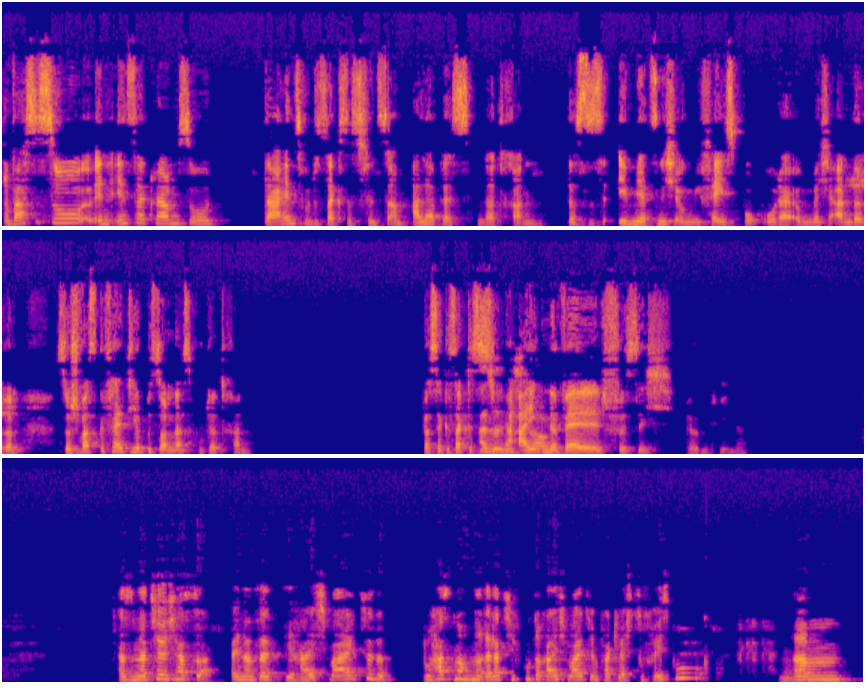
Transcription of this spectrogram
was ist so in Instagram so deins, wo du sagst, das findest du am allerbesten daran? Das ist eben jetzt nicht irgendwie Facebook oder irgendwelche anderen. So, was gefällt dir besonders gut daran? Du hast ja gesagt, das ist also so eine eigene Welt für sich irgendwie, ne? Also natürlich hast du einerseits die Reichweite. Du hast noch eine relativ gute Reichweite im Vergleich zu Facebook. Mhm. Ähm,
